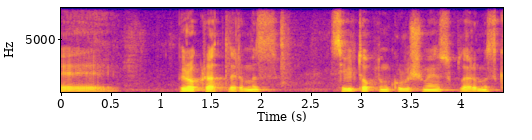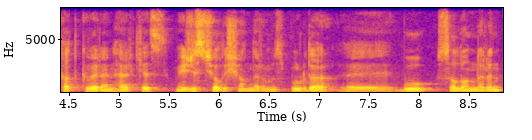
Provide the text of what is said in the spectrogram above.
e, bürokratlarımız, sivil toplum kuruluşu mensuplarımız, katkı veren herkes, meclis çalışanlarımız, burada e, bu salonların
